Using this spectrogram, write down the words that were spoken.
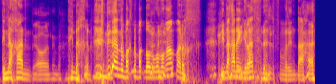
tindakan Oh, tindak. tindakan itu kan nebak-nebak ngomong-ngomong apa dong tindakan yang jelas dari pemerintahan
